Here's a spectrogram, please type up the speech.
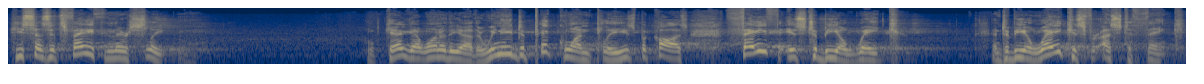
He says it's faith and there's sleep. Okay, I got one or the other. We need to pick one, please, because faith is to be awake. And to be awake is for us to think.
